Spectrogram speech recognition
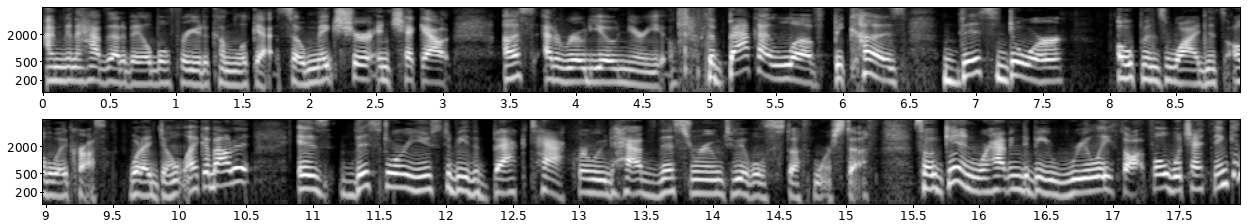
I'm going to have that available for you to come look at. So make sure and check out us at a rodeo near you. The back I love because this door opens wide and it's all the way across. What I don't like about it is this door used to be the back tack where we'd have this room to be able to stuff more stuff. So again, we're having to be really thoughtful, which I think in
